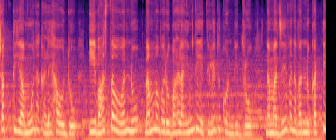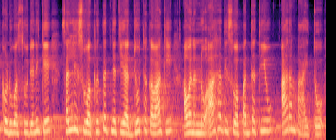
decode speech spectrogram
ಶಕ್ತಿಯ ಮೂಲಗಳೇ ಹೌದು. ಈ ವಾಸ್ತವವನ್ನು ನಮ್ಮವರು ಬಹಳ ಹಿಂದೆಯೇ ತಿಳಿದುಕೊಂಡಿದ್ರು. ನಮ್ಮ ಜೀವನವನ್ನು ಕಟ್ಟಿಕೊಡುವ ಸೂರ್ಯನಿಗೆ ಸಲ್ಲಿಸುವ ಕೃತಜ್ಞತೆಯ ದ್ಯೋತಕವಾಗಿ ಅವನನ್ನು ಆರಾಧಿಸುವ ಪದ್ಧತಿಯು ಆರಂಭ ಆಯಿತು.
